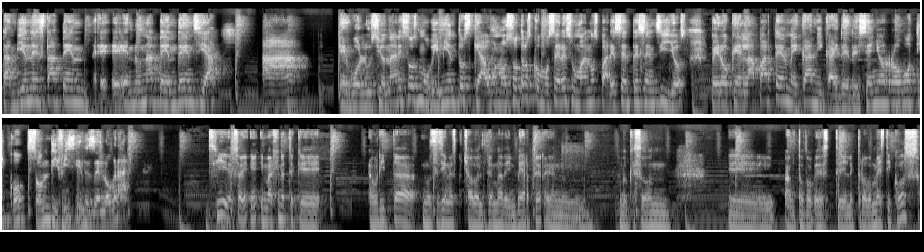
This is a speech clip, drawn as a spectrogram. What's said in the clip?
también está eh, en una tendencia a evolucionar esos movimientos que a nosotros como seres humanos parecen sencillos, pero que en la parte mecánica y de diseño robótico son difíciles de lograr. Sí, o sea, imagínate que ahorita no sé si han escuchado el tema de inverter en lo que son eh, auto, este, electrodomésticos,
